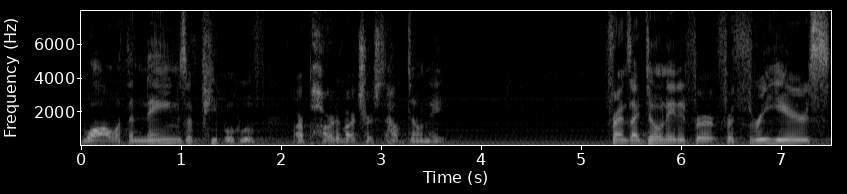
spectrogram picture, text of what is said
wall with the names of people who are part of our church to help donate. Friends i donated for for three years.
